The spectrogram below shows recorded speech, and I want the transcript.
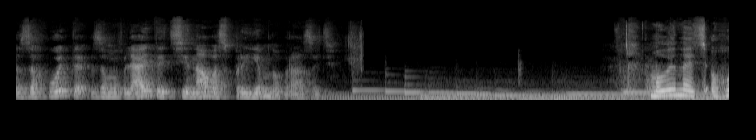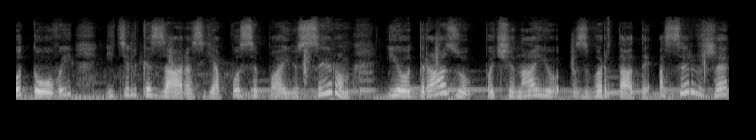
Заходьте, замовляйте, ціна вас приємно вразить. Млинець готовий, і тільки зараз я посипаю сиром і одразу починаю звертати. А сир вже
